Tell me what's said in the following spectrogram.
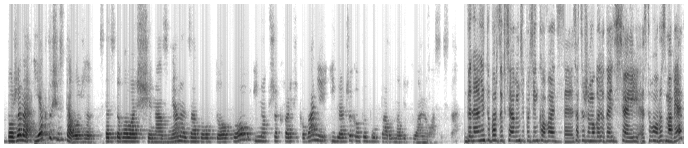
Bożena, jak to się stało, że zdecydowałaś się na zmianę zawodową i na przekwalifikowanie i dlaczego wybór padł na wirtualną asystę? Generalnie to bardzo chciałabym Ci podziękować e, za to, że mogę tutaj dzisiaj z Tobą rozmawiać.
